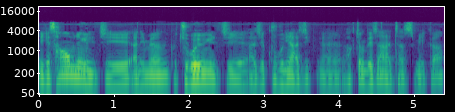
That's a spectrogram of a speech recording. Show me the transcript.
이게 상업용일지 아니면 그 주거용일지 아직 구분이 아직 확정되지 않았지 않습니까?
